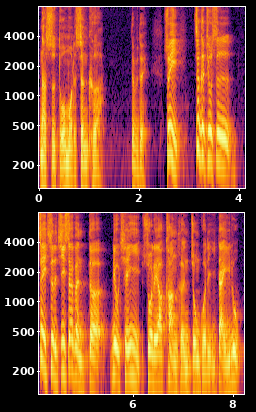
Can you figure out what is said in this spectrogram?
那是多么的深刻啊，对不对？所以这个就是这次的 G7 的六千亿，说了要抗衡中国的一带一路。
